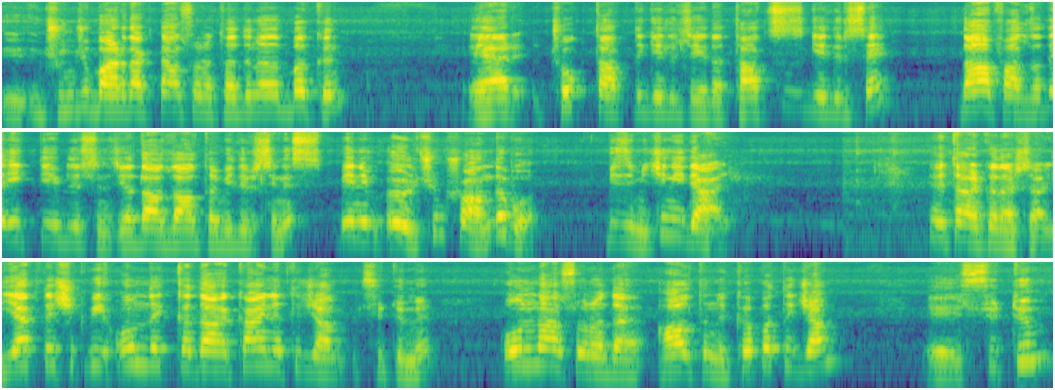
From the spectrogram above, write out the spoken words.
üçüncü bardaktan sonra tadına da bakın. Eğer çok tatlı gelirse ya da tatsız gelirse daha fazla da ekleyebilirsiniz ya da azaltabilirsiniz. Benim ölçüm şu anda bu. Bizim için ideal. Evet arkadaşlar yaklaşık bir 10 dakika daha kaynatacağım sütümü. Ondan sonra da altını kapatacağım. E, sütüm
